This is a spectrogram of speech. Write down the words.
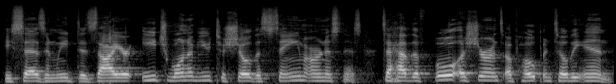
He says, And we desire each one of you to show the same earnestness, to have the full assurance of hope until the end,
